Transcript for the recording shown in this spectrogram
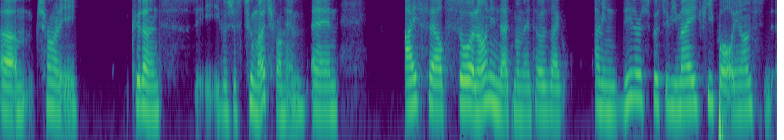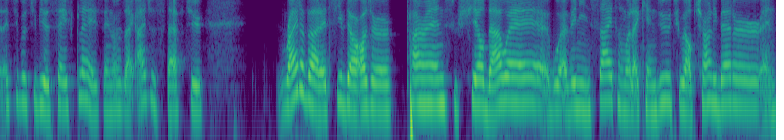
um, charlie couldn't it was just too much for him. And i felt so alone in that moment. I was like i mean these are supposed to be my people you know it's supposed to be a safe place. And i was like i just have to write about it. See if there are other parents who feel that way who have any insight on what i can do to help charlie better and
